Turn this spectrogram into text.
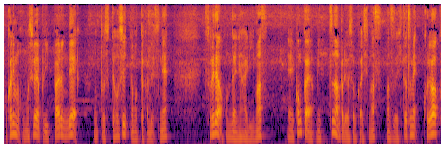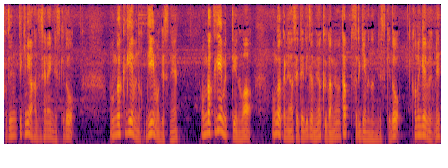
他にも面白いアプリいっぱいあるんで、もっと知ってほしいって思ったからですね。それでは本題に入ります。えー、今回は3つのアプリを紹介します。まず1つ目。これは個人的には外せないんですけど、音楽ゲームの D もですね。音楽ゲームっていうのは、音楽に合わせてリズムよく画面をタップするゲームなんですけど、このゲームめっ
